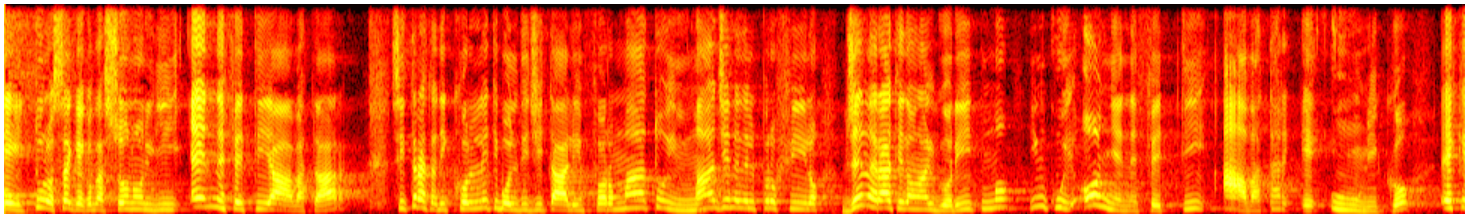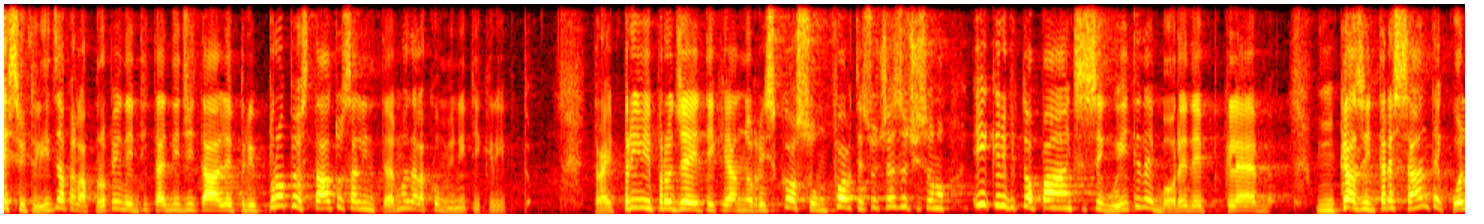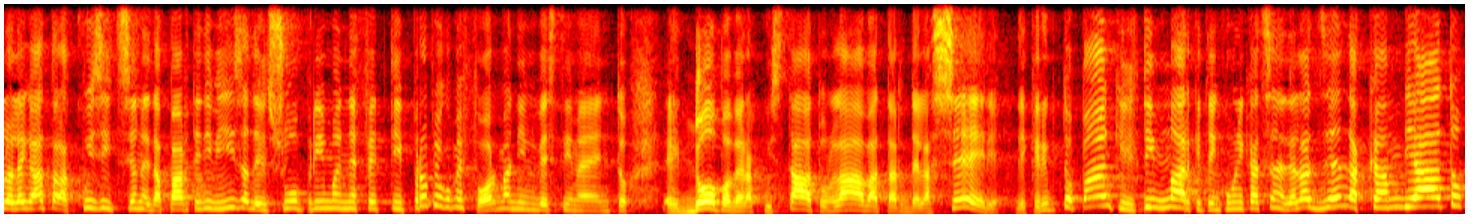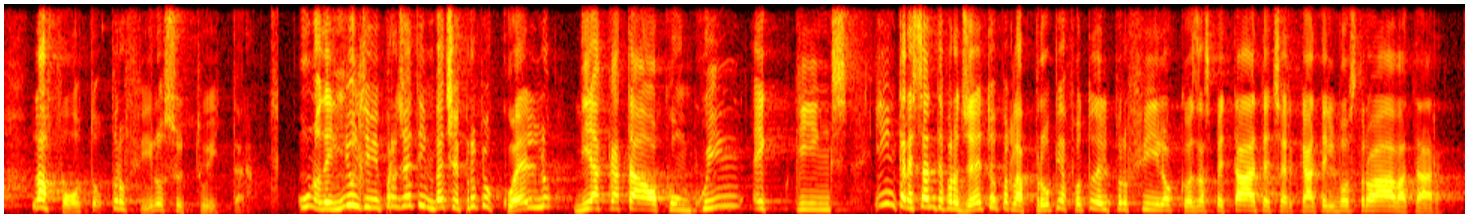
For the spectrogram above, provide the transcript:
Ehi, tu lo sai che cosa sono gli NFT avatar? Si tratta di collectible digitali in formato immagine del profilo, generati da un algoritmo in cui ogni NFT avatar è unico e che si utilizza per la propria identità digitale, per il proprio status all'interno della community crypto. Tra i primi progetti che hanno riscosso un forte successo ci sono i CryptoPunks seguiti dai Bored Ape Club. Un caso interessante è quello legato all'acquisizione da parte di Visa del suo primo NFT proprio come forma di investimento e dopo aver acquistato l'avatar della serie dei CryptoPunk il team marketing e comunicazione dell'azienda ha cambiato la foto profilo su Twitter. Uno degli ultimi progetti invece è proprio quello di Akatao con Queen e Kings. Interessante progetto per la propria foto del profilo. Cosa aspettate? Cercate il vostro avatar.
